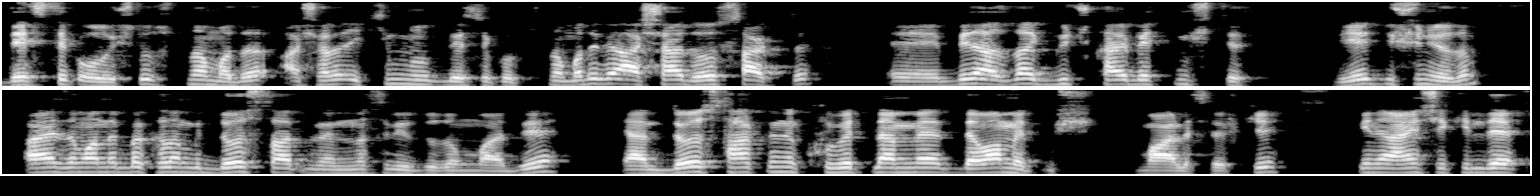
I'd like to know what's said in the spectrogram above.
destek oluştu. Tutunamadı. Aşağıda 2 mumluk destek oluştu. Tutunamadı ve aşağı doğru sarktı. Ee, biraz daha güç kaybetmiştir diye düşünüyordum. Aynı zamanda bakalım bir 4 saatliğinde nasıl bir durum var diye. Yani 4 saatliğinde kuvvetlenme devam etmiş maalesef ki. Yine aynı şekilde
